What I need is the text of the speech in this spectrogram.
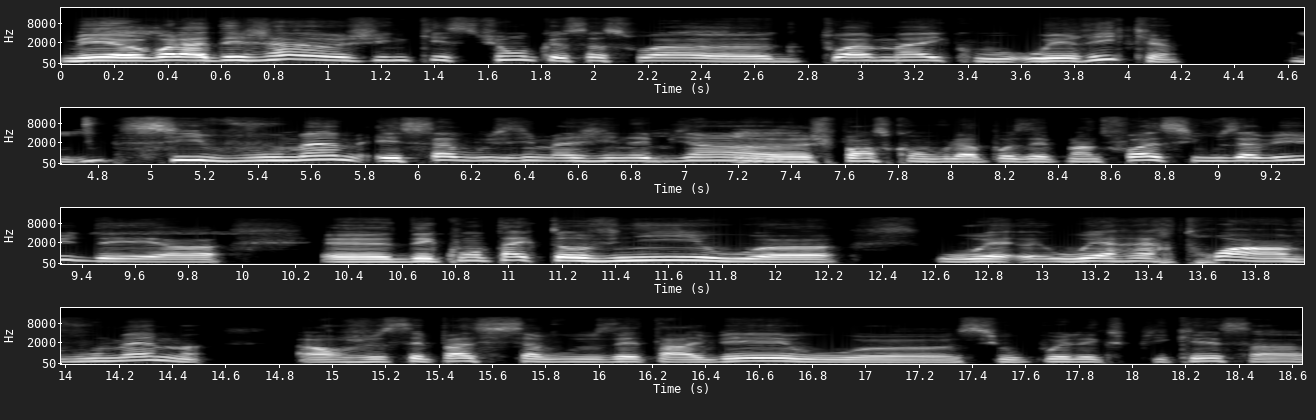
Mais euh, voilà, déjà, euh, j'ai une question, que ce soit toi, Mike ou, Eric. Mmh si vous-même, et ça vous imaginez bien, je pense qu'on vous l'a posé plein de fois, si vous avez eu des, des contacts OVNI ou, ou, RR3 hein, vous-même, alors je ne sais pas si ça vous est arrivé ou si vous pouvez l'expliquer ça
